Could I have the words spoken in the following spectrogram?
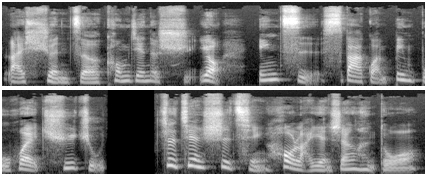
来选择空间的使用，因此 SPA 馆并不会驱逐这件事情。后来衍生很多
